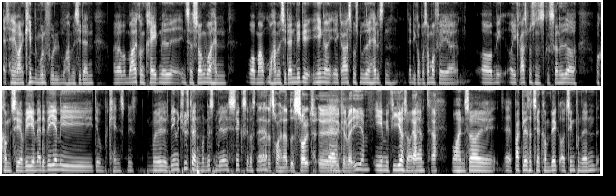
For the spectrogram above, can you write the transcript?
at han var en kæmpe mundfuld, Mohamed Zidane. Og jeg var meget konkret med en sæson, hvor han hvor Mohamed Zidane virkelig hænger Erik Rasmussen ud af halsen, da de går på sommerferie, og, og Erik Rasmussen skal ned og, og kommentere VM. Er det VM i, det kan, må, VM i Tyskland? Må næsten være i 6 eller sådan noget? Ja, det tror jeg, han er blevet solgt. Øh, Ja. Kan det være EM? EM i 4 så, ja. ja ja. hvor han så øh, bare glæder sig til at komme væk og tænke på noget andet.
